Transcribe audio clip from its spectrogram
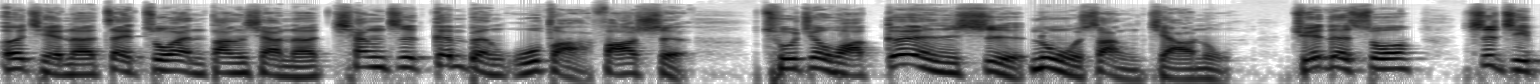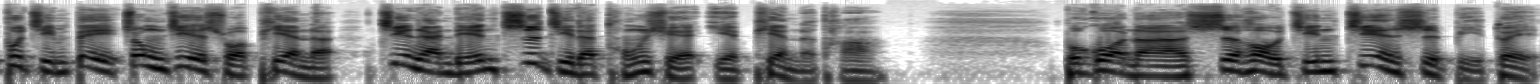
而且呢在作案当下呢枪支根本无法发射。初秋华更是怒上加怒。觉得说自己不仅被中介所骗了，竟然连自己的同学也骗了他。不过呢，事后经见识比对，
